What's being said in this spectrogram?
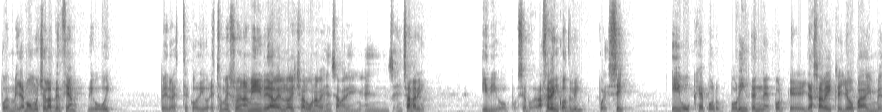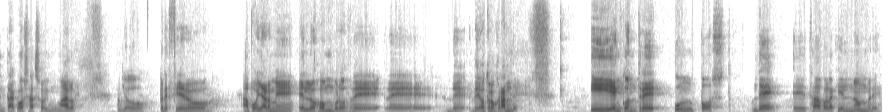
pues me llamó mucho la atención. Digo, uy, pero este código, esto me suena a mí de haberlo hecho alguna vez en Xamarin. En, Xamarin. Y digo, pues, ¿se podrá hacer en Kotlin? Pues sí. Y busqué por, por internet, porque ya sabéis que yo para inventar cosas soy muy malo. Yo prefiero apoyarme en los hombros de- de otros grandes. Y encontré un post de, eh, estaba por aquí el nombre,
